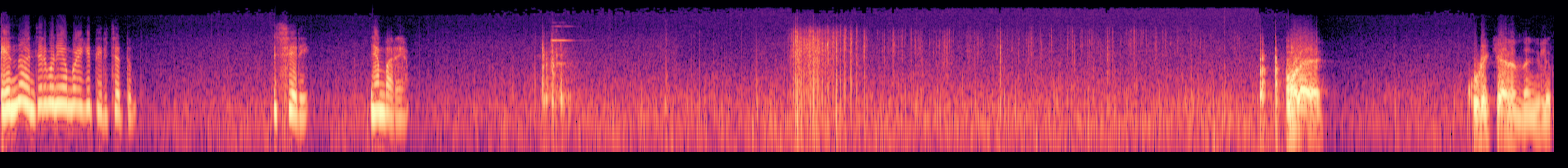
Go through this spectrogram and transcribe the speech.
എന്നും അഞ്ചര മണിയാകുമ്പോഴേക്ക് തിരിച്ചെത്തും. ശരി ഞാൻ പറയാം. മോളെ കുടിക്കാൻ എന്തെങ്കിലും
